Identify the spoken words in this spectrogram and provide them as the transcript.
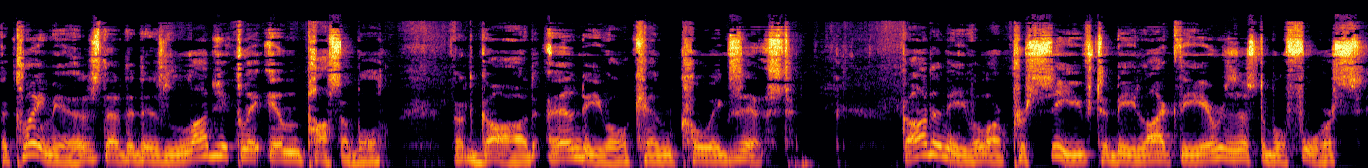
the claim is that it is logically impossible that God and evil can coexist. God and evil are perceived to be like the irresistible force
